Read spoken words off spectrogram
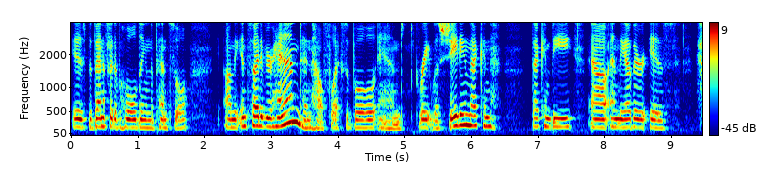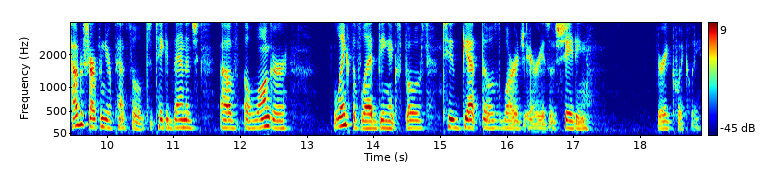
is the benefit of holding the pencil on the inside of your hand and how flexible and great with shading that can that can be. Uh, and the other is how to sharpen your pencil to take advantage of a longer length of lead being exposed to get those large areas of shading very quickly.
